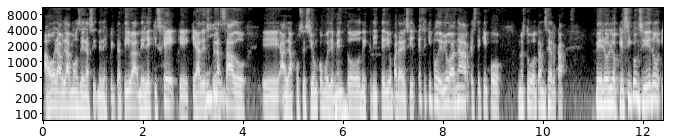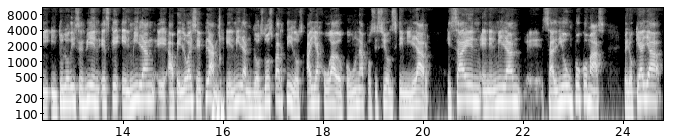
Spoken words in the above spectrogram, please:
Ahora hablamos de la, de la expectativa del XG que, que ha desplazado eh, a la posesión como elemento de criterio para decir, este equipo debió ganar, este equipo no estuvo tan cerca. Pero lo que sí considero, y, tú lo dices bien, es que el Milan eh, apeló a ese plan, que el Milan los dos partidos haya jugado con una posición similar. Quizá en, en el Milan eh, salió un poco más, pero que haya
